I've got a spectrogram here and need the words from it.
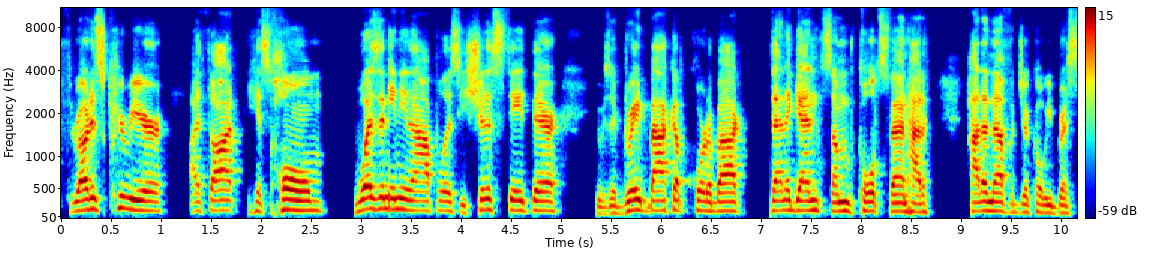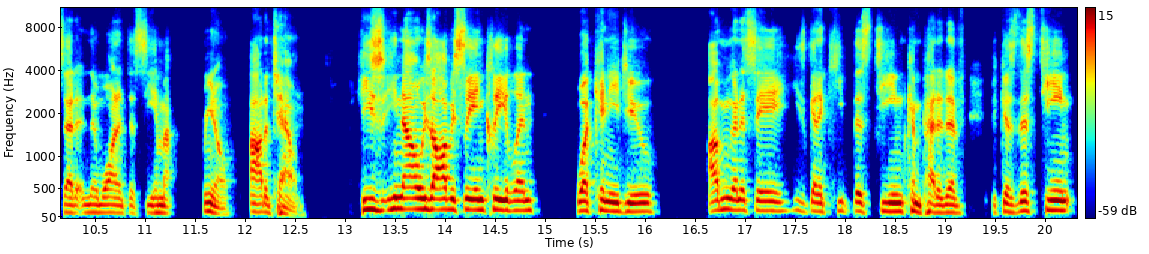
throughout his career. I thought his home was in Indianapolis. He should have stayed there. He was a great backup quarterback. Then again, some Colts fan had had enough of Jacoby Brissett and then wanted to see him, you know, out of town. He's he now he's obviously in Cleveland. What can he do? I'm going to say he's going to keep this team competitive because this team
